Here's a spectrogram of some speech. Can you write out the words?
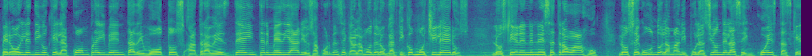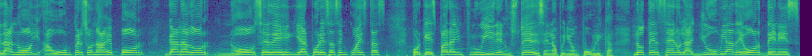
pero hoy les digo que la compra y venta de votos a través de intermediarios, acuérdense que hablamos de los gaticos mochileros, los tienen en ese trabajo. Lo segundo, la manipulación de las encuestas que dan hoy a un personaje por ganador. No se dejen guiar por esas encuestas porque es para influir en ustedes, en la opinión pública. Lo tercero, la lluvia de órdenes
